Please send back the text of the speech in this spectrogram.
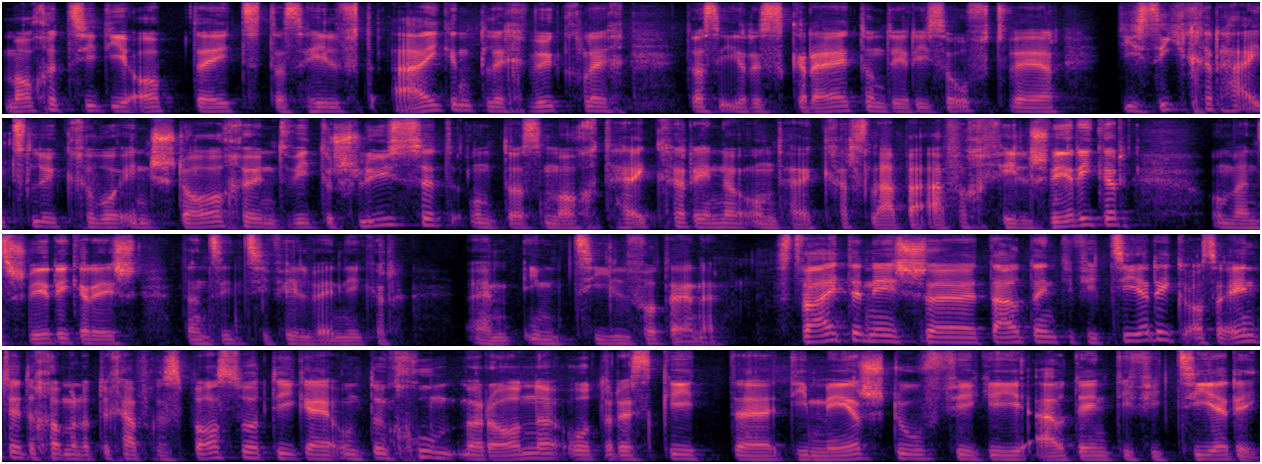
Machen Sie die Updates. Das hilft eigentlich wirklich, dass Ihr Gerät und Ihre Software die Sicherheitslücken, die entstehen können, wieder schliessen. Und das macht Hackerinnen und Hackers Leben einfach viel schwieriger. Und wenn es schwieriger ist, dann sind sie viel weniger ähm, im Ziel von denen. Das Zweite ist äh, die Authentifizierung. Also entweder kann man natürlich einfach ein Passwort eingeben und dann kommt man ran, oder es gibt äh, die mehrstufige Authentifizierung.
